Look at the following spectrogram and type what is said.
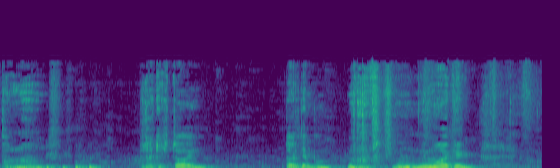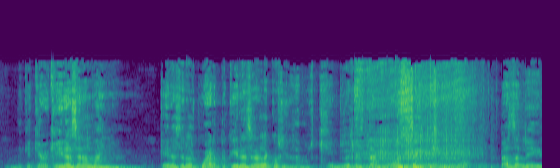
Pues no. Pues aquí estoy. Todo el tiempo. Ni modo de que. de que, que, que ir a hacer al baño. Que ir a hacer al cuarto. Que ir a hacer a la cocina. O sea, pues, ¿qué? Pues aquí estamos. Pásale.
